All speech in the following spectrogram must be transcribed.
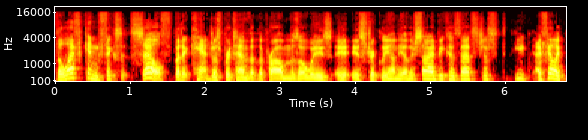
The left can fix itself but it can't just pretend that the problem is always is strictly on the other side because that's just i feel like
